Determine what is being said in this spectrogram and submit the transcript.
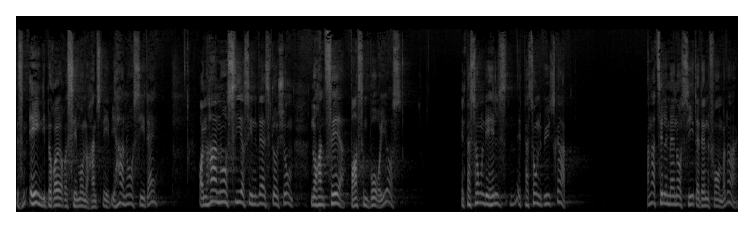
det som egentlig berører Simon og hans liv. Jeg har noe å si deg. Og han har noe å si oss i enhver situasjon når han ser hva som bor i oss. En personlig hilsen, et personlig budskap. Han har til og med noe å si deg denne formiddag.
